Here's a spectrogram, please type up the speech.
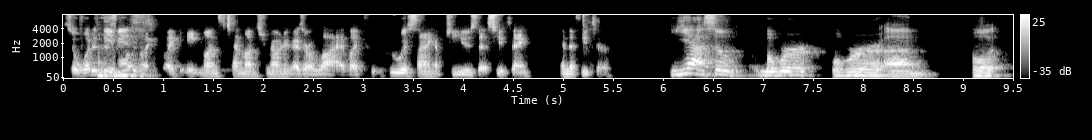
So what is the look like, like eight months, 10 months from now when you guys are live? Like who is signing up to use this, you think, in the future? Yeah. So what we're, what we're, um, well,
